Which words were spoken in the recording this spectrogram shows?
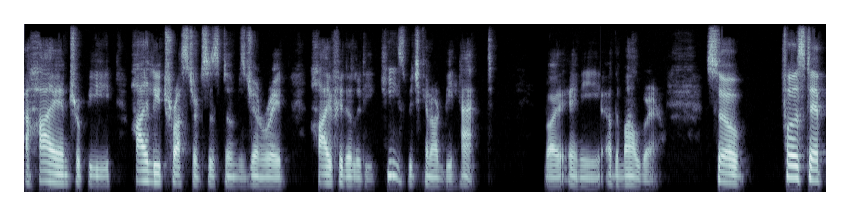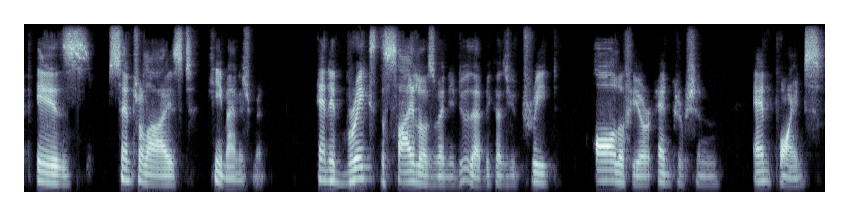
A high entropy, highly trusted systems generate high fidelity keys which cannot be hacked by any other malware. So first step is centralized key management. And it breaks the silos when you do that because you treat all of your encryption endpoints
